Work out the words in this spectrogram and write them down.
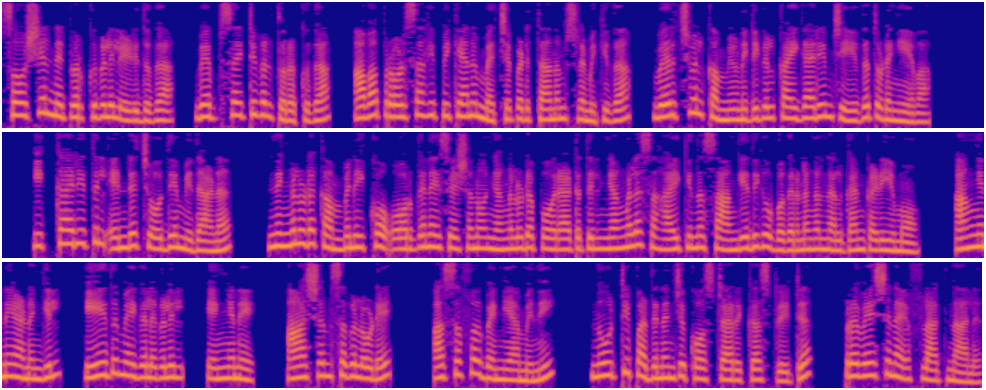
സോഷ്യൽ നെറ്റ്വർക്കുകളിൽ എഴുതുക വെബ്സൈറ്റുകൾ തുറക്കുക അവ പ്രോത്സാഹിപ്പിക്കാനും മെച്ചപ്പെടുത്താനും ശ്രമിക്കുക വെർച്വൽ കമ്മ്യൂണിറ്റികൾ കൈകാര്യം ചെയ്യുക തുടങ്ങിയവ. ഇക്കാര്യത്തിൽ എന്റെ ചോദ്യം ഇതാണ്. നിങ്ങളുടെ കമ്പനിക്കോ ഓർഗനൈസേഷനോ ഞങ്ങളുടെ പോരാട്ടത്തിൽ ഞങ്ങളെ സഹായിക്കുന്ന സാങ്കേതിക ഉപകരണങ്ങൾ നൽകാൻ കഴിയുമോ? അങ്ങനെയാണെങ്കിൽ ഏത് മേഖലകളിൽ എങ്ങനെ? ആശംസകളോടെ അസഫ ബെന്യാമിനി നൂറ്റി പതിനഞ്ച് കോസ്റ്റാറിക്ക സ്ട്രീറ്റ് പ്രവേശന ഫ്ലാറ്റ് നാല്.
